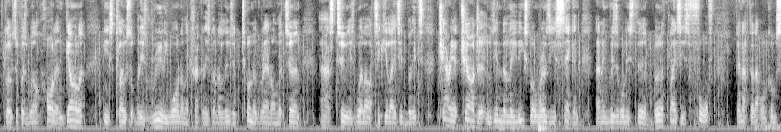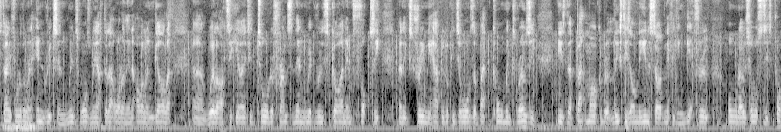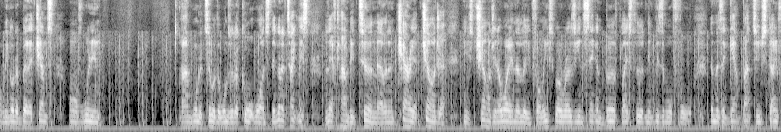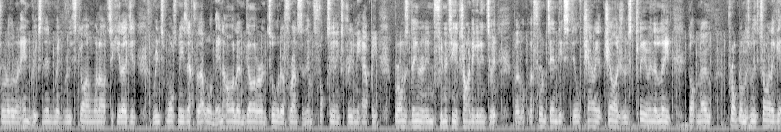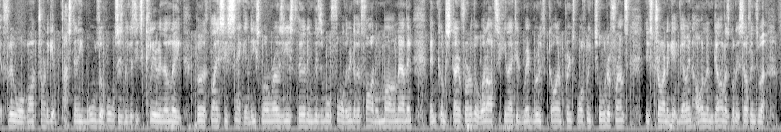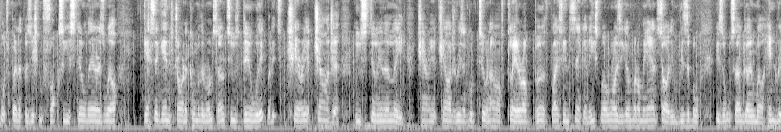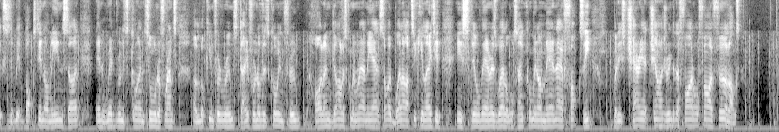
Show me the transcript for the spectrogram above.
close up as well. Highland Gala is close up, but he's really wide on the track and he's going to lose a ton of ground on the turn. As too is well articulated, but it's Chariot Charger who's in the lead. Eastwell Rosie is second, and Invisible is third. Birthplace is fourth. Then after that one comes Stay for Another and Hendricks and Rince Wasme after that one, and then Highland Gala, and well articulated Tour de France, and then Redruth Sky, and then Foxy, and extremely happy looking towards the back. Colminks Rosie is the back marker, but at least he's on the inside, and if he can get through all those horses, it's probably got a better chance of winning and one or two of the ones that are caught wide. So they're going to take this left-handed turn now. And then Chariot Charger is charging away in the lead from Eastwell Rosie in second, Birthplace third, and Invisible four. Then there's a gap back to Stay for another and Hendricks, and then Redruth Sky and one articulated. Rince Wasme's after that one. Then Highland Gala and Tour de France, and then Foxy and Extremely Happy. Bronze Demon and Infinity are trying to get into it, but look at the front end. It's still Chariot Charger who's clear in the lead. Got no problems with trying to get through or trying to get past any walls of horses because it's clear in the lead. Birthplace is second. Eastwell Rosie is third. Invisible four. They're into the final mile now. Then then comes Stone for another well articulated Redruth Sky and Prince Wasme Tour de France is trying to get going. Highland Gala's got itself into a much better position. Foxy is still there as well. Guess Again's trying to come with a run, so too's deal with it, but it's Chariot Charger who's still in the lead. Chariot Charger is a good two and a half clear of birthplace in second. Eastwell Rising going well on the outside. Invisible is also going well. Hendricks is a bit boxed in on the inside. Then Redruth Sky and Tour de France are looking for room. Stay for another's going through. Highland Gala's coming around the outside. Well articulated is still there as well. Also coming on there now, Foxy. But it's Chariot Charger into the final five furlongs.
